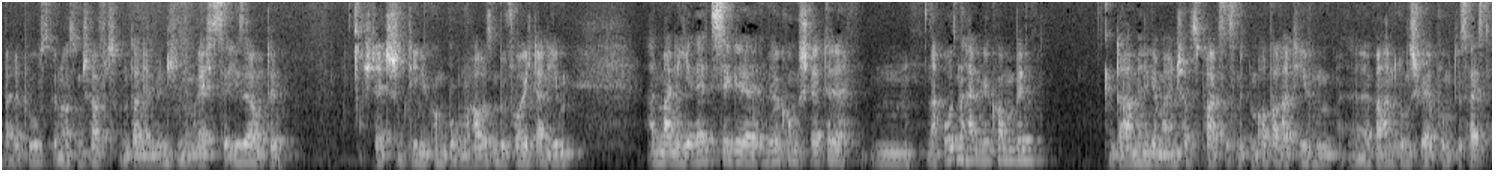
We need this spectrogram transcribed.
bei der Berufsgenossenschaft und dann in München im Rechts der Isar und im städtischen Klinikum Bogenhausen, bevor ich dann eben an meine jetzige Wirkungsstätte hm, nach Rosenheim gekommen bin und da haben wir eine Gemeinschaftspraxis mit einem operativen äh, Behandlungsschwerpunkt. Das heißt,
